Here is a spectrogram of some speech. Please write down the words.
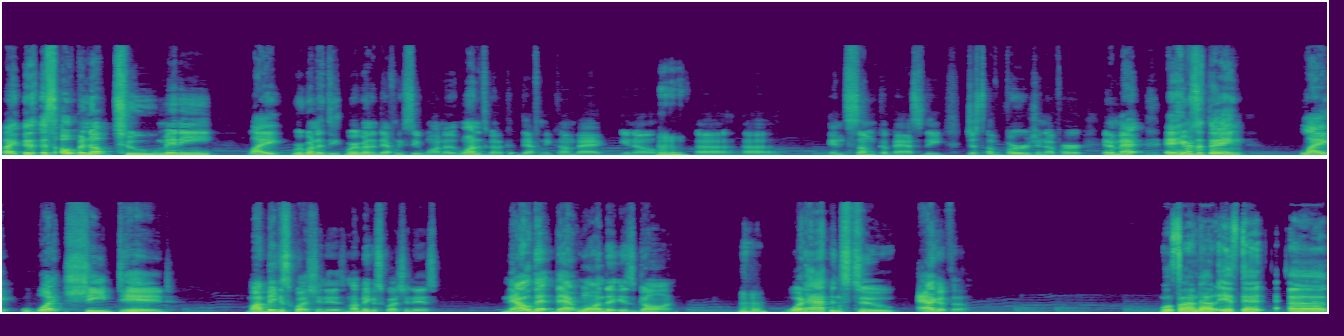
like it's opened up too many. Like we're gonna we're gonna definitely see Wanda. Wanda's gonna definitely come back. You know, mm-hmm. uh, uh, in some capacity, just a version of her. And ima- and here's the thing, like what she did. My biggest question is, my biggest question is, now that that Wanda is gone, mm-hmm. what happens to Agatha? We'll find out if that uh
